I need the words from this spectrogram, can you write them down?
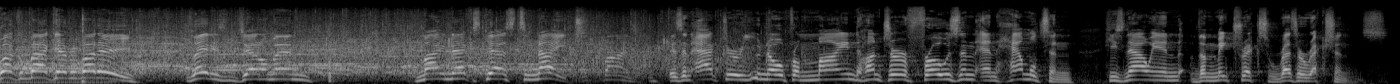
Welcome back, everybody. Ladies and gentlemen, my next guest tonight is an actor you know from Mindhunter, Frozen, and Hamilton. He's now in The Matrix Resurrections.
